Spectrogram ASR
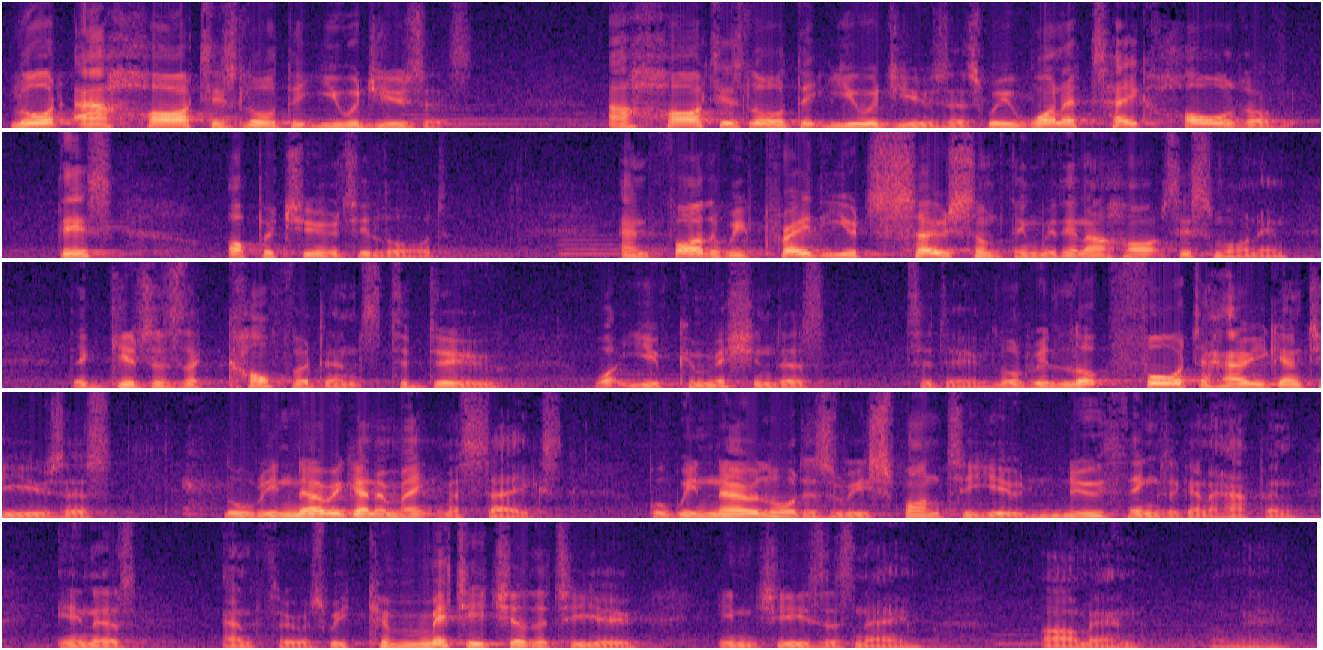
Lord, our heart is, Lord, that you would use us. Our heart is, Lord, that you would use us. We want to take hold of this opportunity, Lord. And Father, we pray that you'd sow something within our hearts this morning that gives us the confidence to do what you've commissioned us to do. Lord, we look forward to how you're going to use us. Lord, we know we're going to make mistakes, but we know, Lord, as we respond to you, new things are going to happen in us and through us. We commit each other to you in Jesus' name. Amen. Amen.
